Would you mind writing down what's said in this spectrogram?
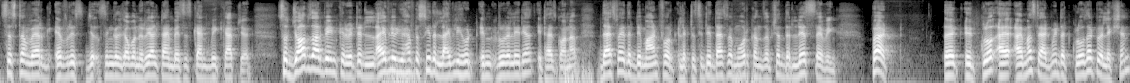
system where every single job on a real-time basis can be captured. So jobs are being created. Livelihood, you have to see the livelihood in rural areas. It has gone up. That's why the demand for electricity. That's why more consumption, the less saving. But uh, uh, I, I must admit that closer to election,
